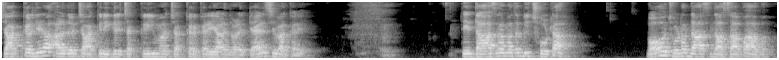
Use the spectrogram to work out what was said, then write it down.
ਚਾਕਰ ਜਿਹੜਾ ਆਲੇ ਦੁਆਲੇ ਚਾਕਰੀ ਕਰੇ, ਚੱਕਰੀ ਮਾ ਚੱਕਰ ਕਰੇ, ਆਲੇ ਦੁਆਲੇ ਟਹਿਲ ਸੇਵਾ ਕਰੇ। ਤੇ ਦਾਸ ਦਾ ਮਤਲਬ ਵੀ ਛੋਟਾ, ਬਹੁਤ ਛੋਟਾ ਦਾਸ, ਦਾਸਾ ਭਾਵ।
